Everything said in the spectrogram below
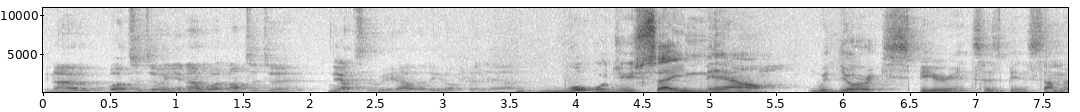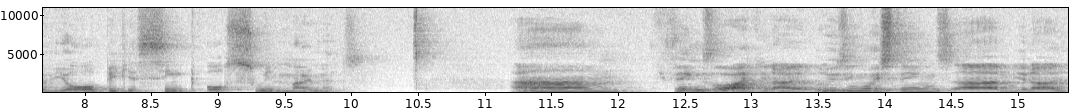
you know what to do, and you know what not to do. Yeah. That's the reality of it. Yeah. What would you say now, with your experience, has been some of your biggest sink or swim moments? Um, things like you know losing listings. Um, you know,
